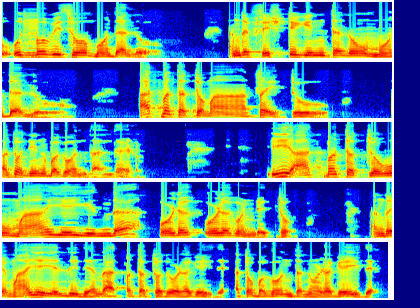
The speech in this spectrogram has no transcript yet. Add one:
ಉದ್ಭವಿಸುವ ಮೊದಲು, ಅಂದ್ರೆ ಸೃಷ್ಟಿಗಿಂತಲೂ ಮೊದಲು ಆತ್ಮತತ್ವ ಮಾತ್ರ ಇತ್ತು. ಅಥವಾ ನೀನು ಭಗವಂತ ಅಂತ ಹೇಳು. ಈ ಆತ್ಮತತ್ವವು ಮಾಯೆಯಿಂದ ಒಳ, ಒಳಗೊಂಡಿತ್ತು. ಅಂದ್ರೆ ಮಾಯೆ ಎಲ್ಲಿದೆ ಅಂದ್ರೆ ಆತ್ಮತತ್ವದ ಒಳಗೆ ಇದೆ, ಅಥವಾ ಭಗವಂತನ ಒಳಗೆ ಇದೆ.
